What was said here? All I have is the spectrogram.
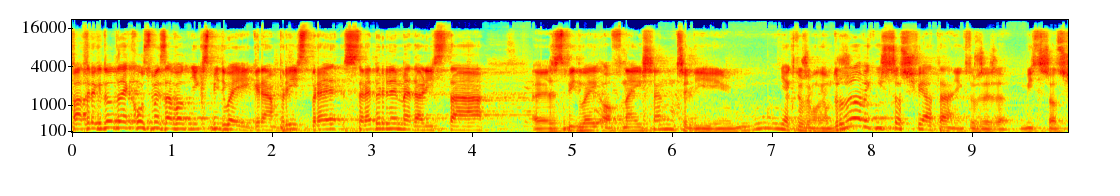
Patryk Dudek, ósmy zawodnik Speedway Grand Prix, srebrny medalista Speedway of Nation, czyli niektórzy mówią drużynowych mistrzostw świata, niektórzy, że mistrzostw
